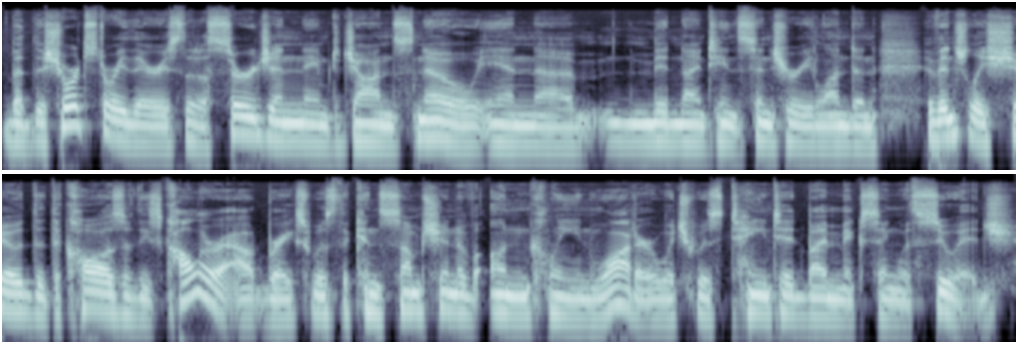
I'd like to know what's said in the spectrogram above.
But the short story there is that a surgeon named John Snow in uh, mid 19th century London eventually showed that the cause of these cholera outbreaks was the consumption of unclean water, which was tainted by mixing with sewage.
